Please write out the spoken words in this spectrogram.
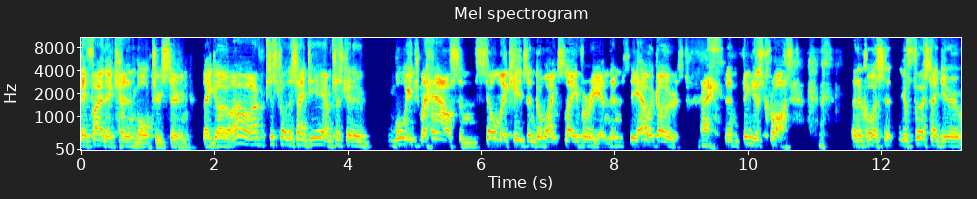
they fire their cannonball too soon. They go, "Oh, I've just got this idea. I'm just going to mortgage my house and sell my kids into white slavery, and then see how it goes." Right. And fingers crossed. and of course, your first idea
